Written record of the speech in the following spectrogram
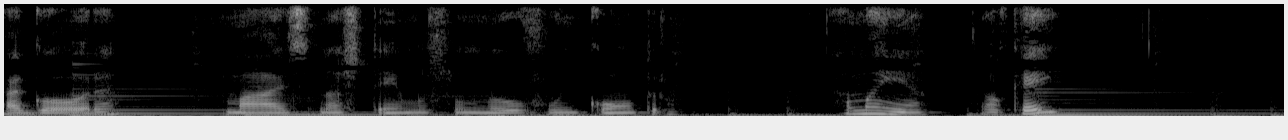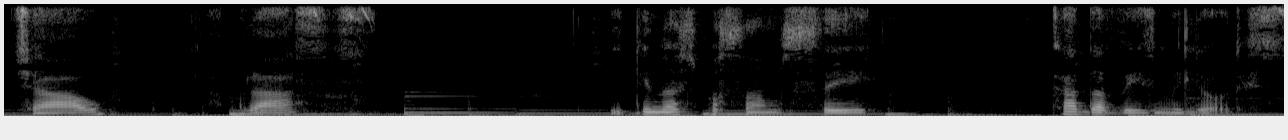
agora, mas nós temos um novo encontro amanhã, ok? Tchau, abraços e que nós possamos ser cada vez melhores.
